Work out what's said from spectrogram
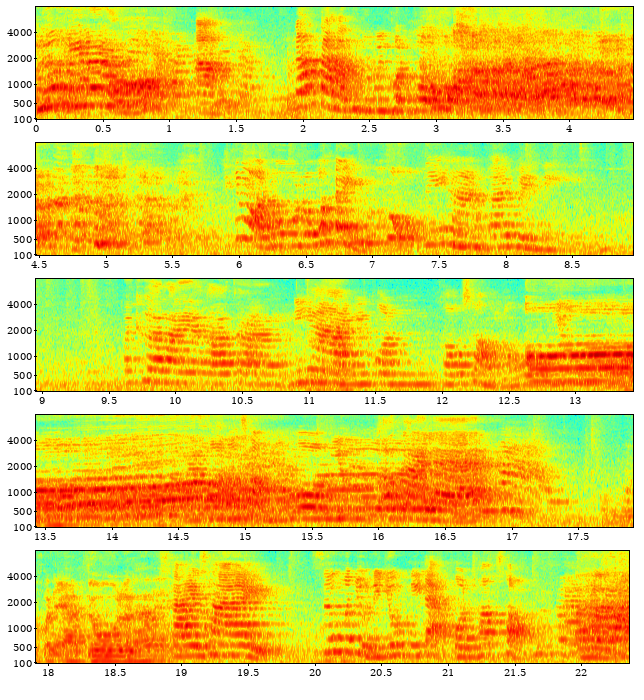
เรื่องนี้เลยเหรอ อะ หน้าตาคุณดูเป็นคนโกหกพี่หมอดูนะเว้ยนี่ฮะไพ่ใบนี้มันคืออะไรอะคะอาจารย์ นี่ไงมีคนเขาส่องน้องโออ๋อมอยู่มีคนเขาส่องน้องโอมอยู่เข้าใจแล้ว ผมเป็นคนแอบดูเหรอครับ ใช่ใช่ซึ่งมันอยู่ในยุคนี้แหละคนชอบส่องเออใช่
